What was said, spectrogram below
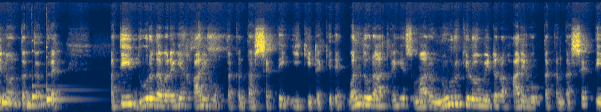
ಏನು ಅಂತಂತಂದ್ರೆ ಅತಿ ದೂರದವರೆಗೆ ಹಾರಿ ಹೋಗ್ತಕ್ಕಂತ ಶಕ್ತಿ ಈ ಕೀಟಕ್ಕಿದೆ. ಒಂದು ರಾತ್ರಿಗೆ ಸುಮಾರು ನೂರು ಕಿಲೋಮೀಟರ್ ಹಾರಿ ಹೋಗ್ತಕ್ಕಂತ ಶಕ್ತಿ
